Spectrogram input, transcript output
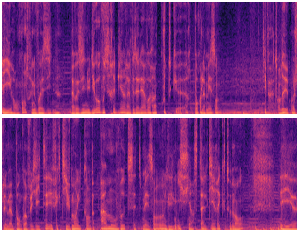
Et il rencontre une voisine. La voisine lui dit, oh, vous serez bien là, vous allez avoir un coup de cœur pour la maison. Il dit, bah, attendez, moi je l'ai même pas encore visité. Effectivement, il tombe amoureux de cette maison, il, il s'y installe directement. Et euh,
